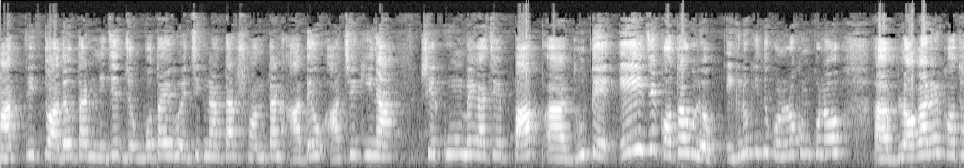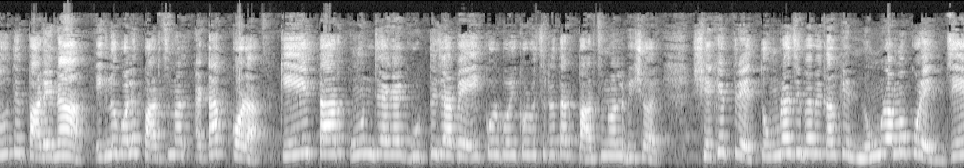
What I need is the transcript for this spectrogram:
মাতৃত্ব আদেও তার নিজের যোগ্যতায় হয়েছে কিনা, তার সন্তান আদেও আছে কিনা সে কুম্ভে গেছে, পাপ ধুতে। এই যে কথাগুলো, এগুলো কিন্তু কোনো রকম কোনো ব্লগারের কথা হতে পারে না। এগুলো বলে পার্সোনাল অ্যাটাক করা। কে তার কোন জায়গায় ঘুরতে যাবে, এই করব এই করবে, সেটা তার পার্সোনাল বিষয়। সেক্ষেত্রে তোমরা যেভাবে কালকে নোংরামো করে যে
